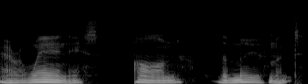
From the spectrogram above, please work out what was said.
our awareness on the movement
